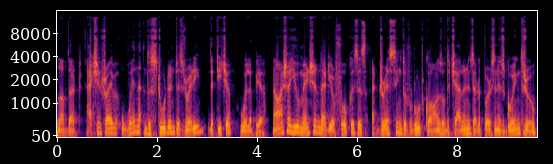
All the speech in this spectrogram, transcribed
Love that. Action Tribe, when the student is ready, the teacher will appear. Now, Asha, you mentioned that your focus is addressing the root cause of the challenge that a person is going through.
